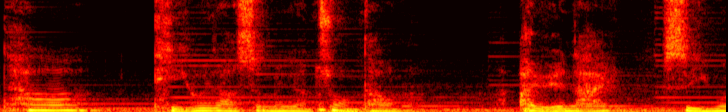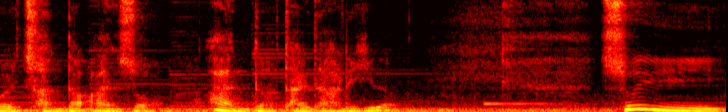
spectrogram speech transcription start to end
他体会到什么样的状态呢？啊，原来是因为传道按手按得太大力了。所以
